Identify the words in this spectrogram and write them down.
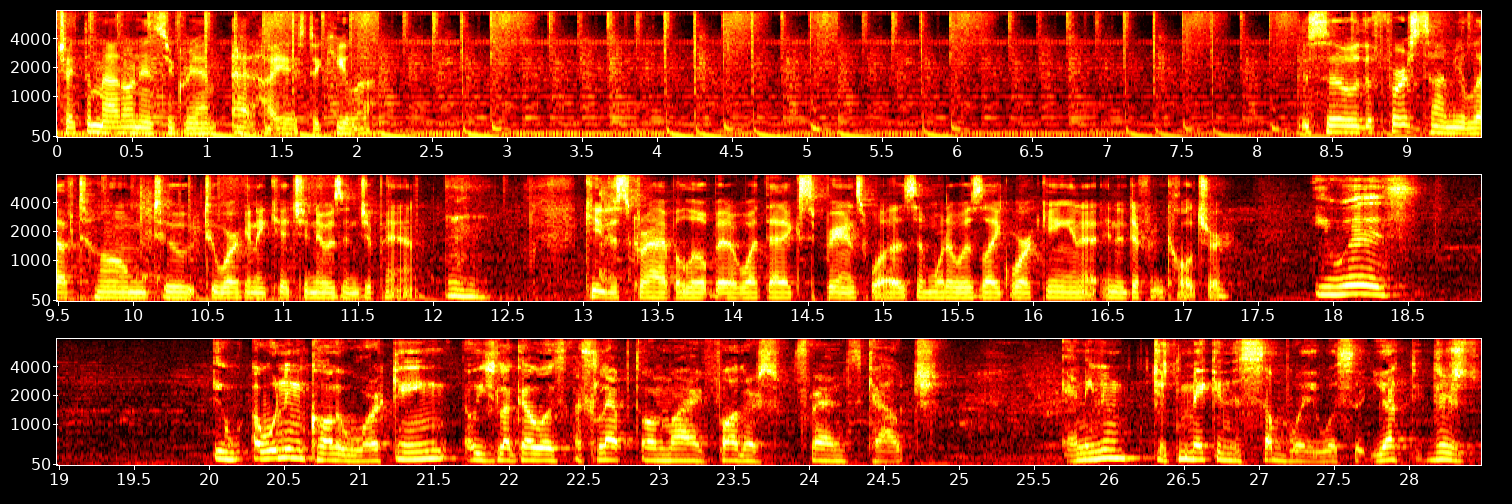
Check them out on Instagram at Hiatus Tequila. So the first time you left home to, to work in a kitchen, it was in Japan. Mm-hmm. Can you describe a little bit of what that experience was and what it was like working in a, in a different culture? It was, it, I wouldn't even call it working. It was like I was I slept on my father's friend's couch, and even just making the subway was you have to, there's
